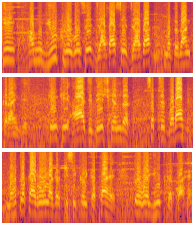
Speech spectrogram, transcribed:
कि हम यूथ लोगों से ज़्यादा से ज़्यादा मतदान कराएँगे, क्योंकि आज देश के अंदर सबसे बड़ा महत्व का रोल अगर किसी कोई करता है तो वह यूथ करता है।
